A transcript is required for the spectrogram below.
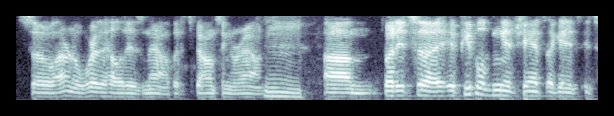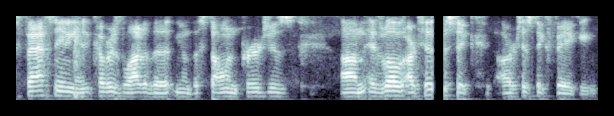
So I don't know where the hell it is now, but it's bouncing around. Hmm. Um, but it's uh, if people can get a chance, again, it's, it's fascinating and it covers a lot of the you know the Stalin purges, um, as well as artistic artistic faking.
